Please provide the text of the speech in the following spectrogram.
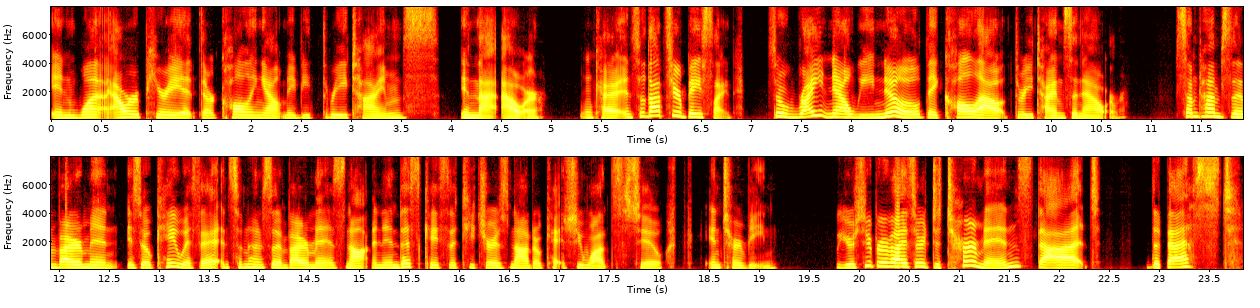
in one hour period, they're calling out maybe three times in that hour. Okay. And so that's your baseline. So right now we know they call out three times an hour sometimes the environment is okay with it and sometimes the environment is not. And in this case, the teacher is not okay. She wants to intervene. Your supervisor determines that the best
